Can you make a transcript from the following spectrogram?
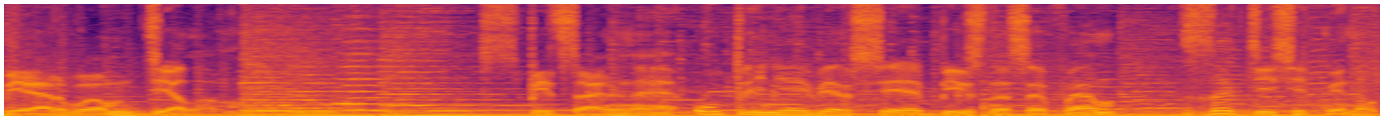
Первым делом. Специальная утренняя версия бизнес FM за 10 минут.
